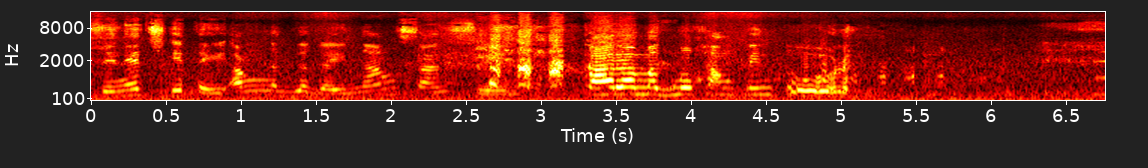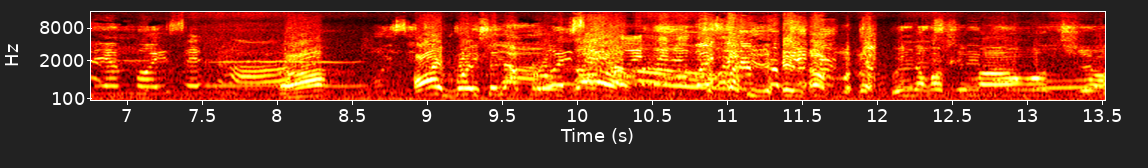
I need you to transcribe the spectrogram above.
Si Netch Ite ang naglagay ng sunscreen para magmukhang pintura. Hindi yan poison, ha? Ha? Hoy, boys and approve ka! Boys and Boys and approve! Uy, naku si Mangot siya!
